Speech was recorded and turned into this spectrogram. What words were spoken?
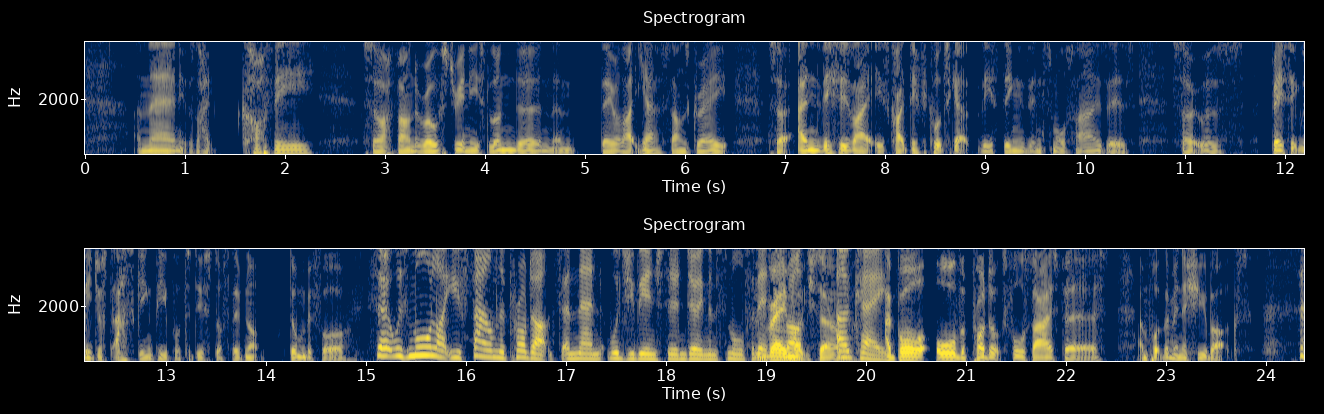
And then it was like coffee. So I found a roastery in East London and they were like, yeah, sounds great. So, and this is like, it's quite difficult to get these things in small sizes. So it was basically just asking people to do stuff they've not done before. So it was more like you found the products, and then would you be interested in doing them small for this? Very rather- much so. Okay, I bought all the products full size first and put them in a shoebox.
